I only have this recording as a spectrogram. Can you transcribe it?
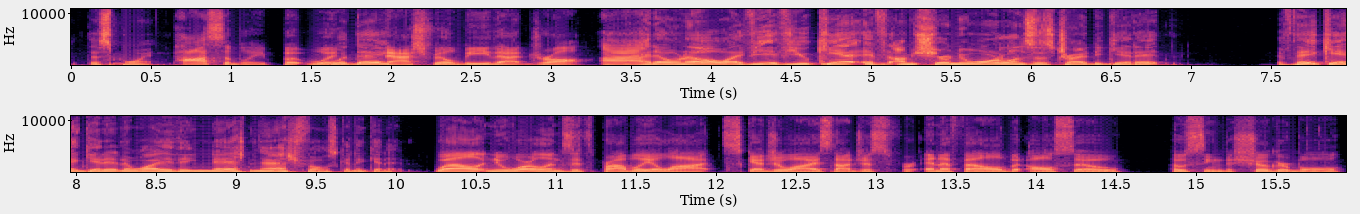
at this point. Possibly, but would, Would they? Nashville be that draw? I don't know. If you, if you can't, if I'm sure New Orleans has tried to get it. If they can't get it, then why do you think Nash, Nashville's going to get it? Well, New Orleans, it's probably a lot schedule wise, not just for NFL, but also hosting the Sugar Bowl.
